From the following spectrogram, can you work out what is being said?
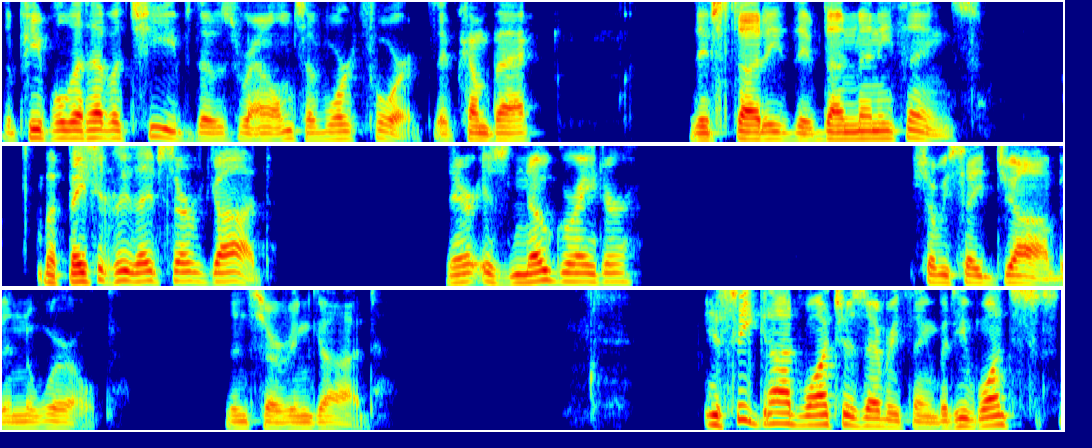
The people that have achieved those realms have worked for it. They've come back, they've studied, they've done many things. But basically, they've served God. There is no greater shall we say, job in the world than serving God. You see, God watches everything, but He wants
